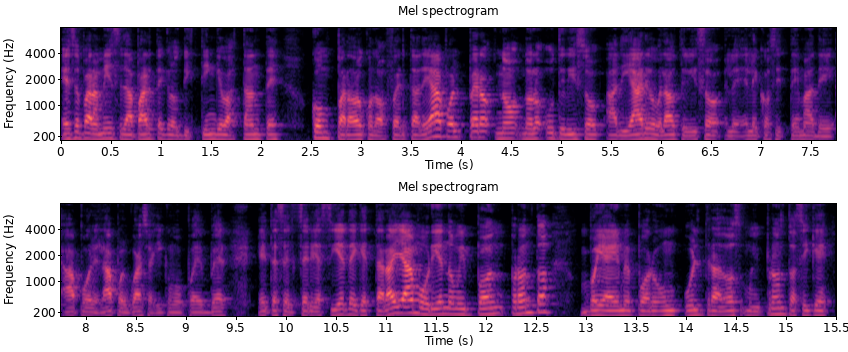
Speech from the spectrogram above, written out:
Eso para mí es la parte que los distingue bastante comparado con la oferta de Apple. Pero no, no lo utilizo a diario. Utilizo el, ecosistema de Apple, el Apple Watch. Aquí como puedes ver, este es el Serie 7 que estará ya muriendo muy pronto. Voy a irme por un Ultra 2 muy pronto. Así que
